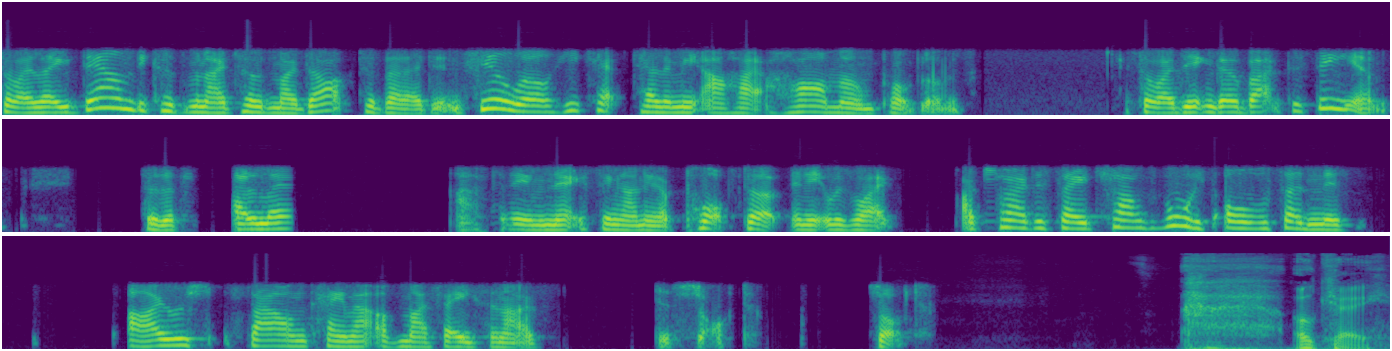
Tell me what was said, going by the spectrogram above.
So I laid down because when I told my doctor that I didn't feel well, he kept telling me I had hormone problems. So I didn't go back to see him. So the, I after the next thing I knew, I popped up and it was like, I tried to say child's voice. All of a sudden, this Irish sound came out of my face and I was just shocked. Shocked. okay.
